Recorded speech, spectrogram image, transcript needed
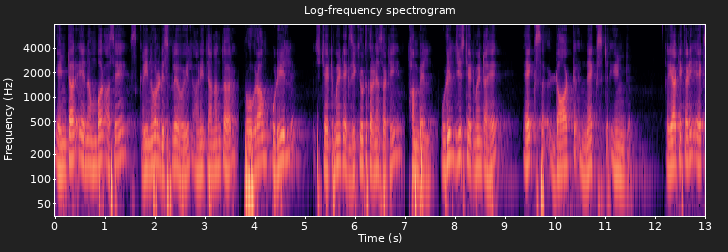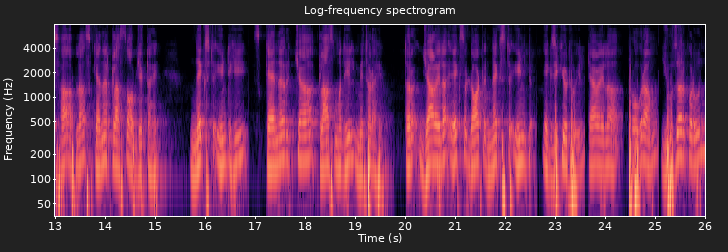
एंटर ए नंबर असे स्क्रीनवर डिस्प्ले होईल आणि त्यानंतर प्रोग्राम पुढील स्टेटमेंट एक्झिक्यूट करण्यासाठी थांबेल. पुढील जी स्टेटमेंट आहे एक्स डॉट नेक्स्ट इंट तर या ठिकाणी एक्स हा आपला स्कॅनर क्लासचा ऑब्जेक्ट आहे. नेक्स्ट इंट ही स्कॅनरच्या क्लासमधील मेथड आहे. तर ज्या वेळेला x dot next int execute होईल त्यावेळेला प्रोग्राम युजरकडून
